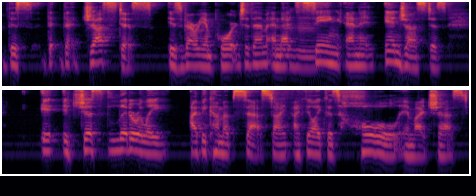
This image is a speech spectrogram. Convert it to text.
this, th- that justice is very important to them, and that seeing an injustice, it, it just literally, I become obsessed. I, I feel like this hole in my chest.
